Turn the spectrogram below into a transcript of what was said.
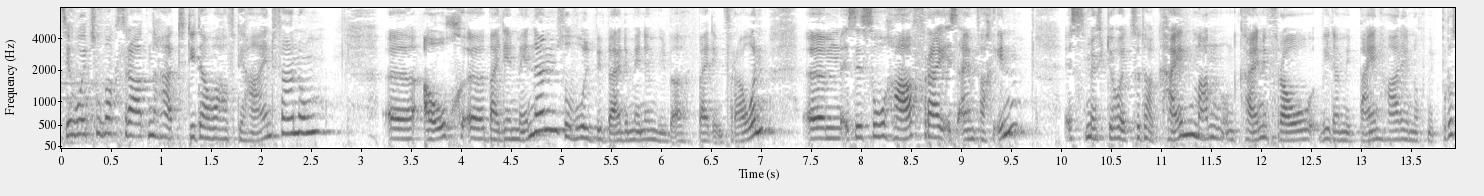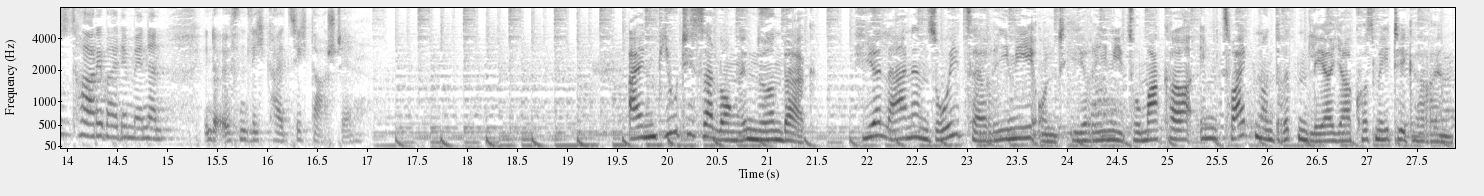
sehr hohe Zuwachsraten hat die dauerhafte Haarentfernung. Äh, auch äh, bei den Männern, sowohl bei den Männern wie bei den Frauen. Ähm, es ist so, haarfrei ist einfach in. Es möchte heutzutage kein Mann und keine Frau weder mit Beinhaare noch mit Brusthaare bei den Männern in der Öffentlichkeit sich darstellen. Ein Beauty-Salon in Nürnberg. Hier lernen Zoe Zarimi und Irini Tomaka im zweiten und dritten Lehrjahr Kosmetikerin.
